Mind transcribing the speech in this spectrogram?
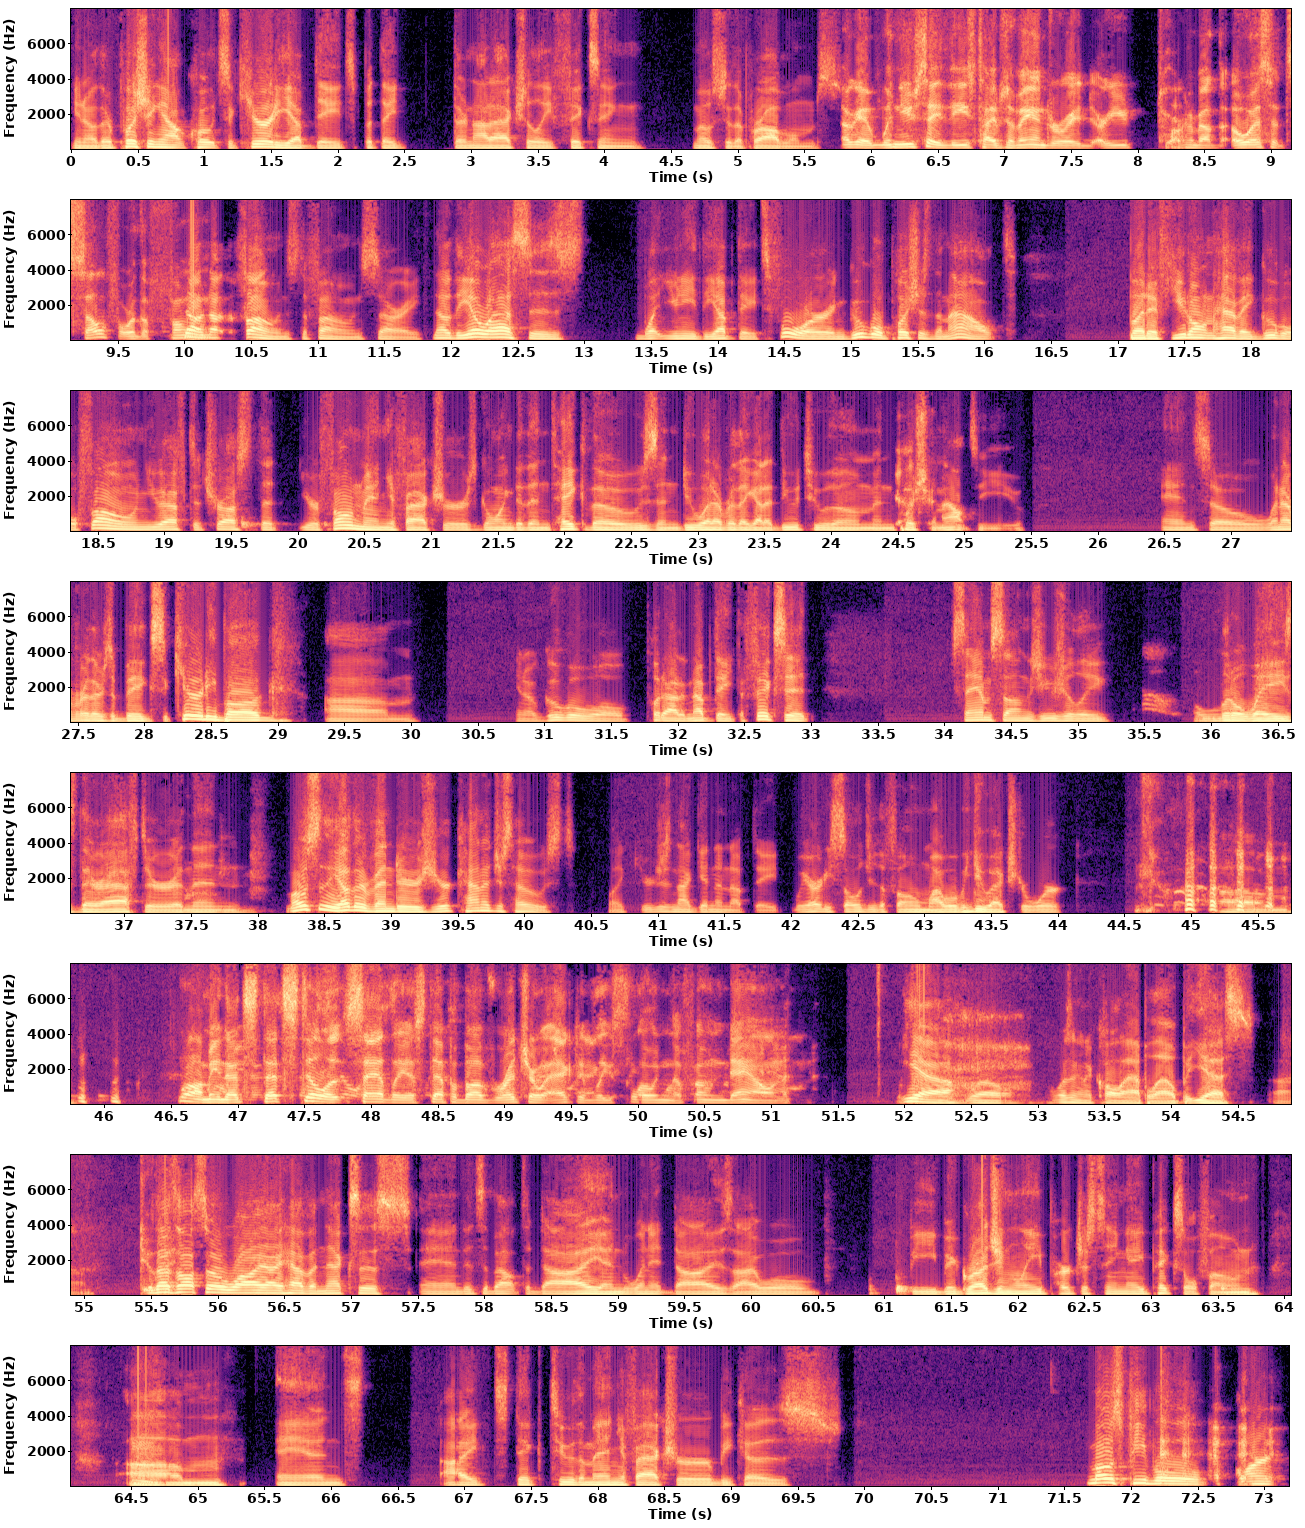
you know they're pushing out quote security updates, but they they're not actually fixing most of the problems. Okay, when you say these types of Android, are you talking about the OS itself or the phone? No, no, the phones, the phones. Sorry, no, the OS is what you need the updates for, and Google pushes them out. But if you don't have a Google phone, you have to trust that your phone manufacturer is going to then take those and do whatever they got to do to them and push them out to you. And so, whenever there's a big security bug, um, you know, Google will put out an update to fix it. Samsung's usually a little ways thereafter, and then most of the other vendors, you're kind of just host. Like you're just not getting an update. We already sold you the phone. Why would we do extra work? um, Well, I mean that's that's still a, sadly a step above retroactively slowing the phone down. yeah, well, I wasn't going to call Apple out, but yes. Um, but that's also why I have a Nexus, and it's about to die. And when it dies, I will be begrudgingly purchasing a Pixel phone. Um, and I stick to the manufacturer because most people aren't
